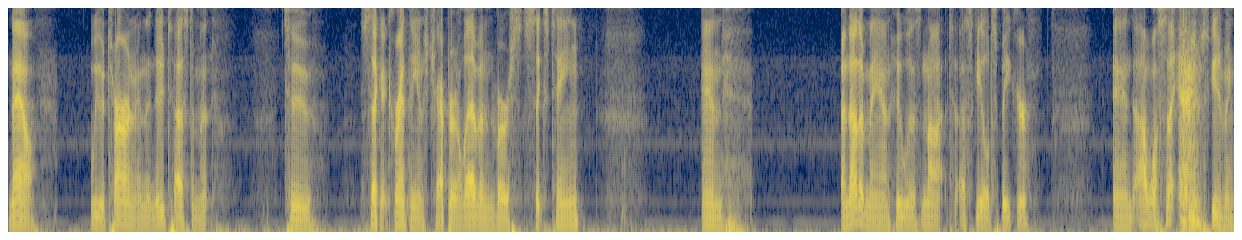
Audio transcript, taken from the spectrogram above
Now, we return in the New Testament to 2 Corinthians chapter 11 verse 16 and another man who was not a skilled speaker and I will say, excuse me,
